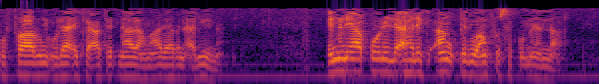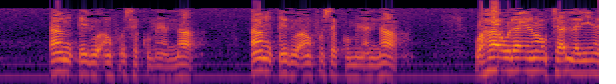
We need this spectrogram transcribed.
كفار أولئك أعتدنا لهم عذابا أليما. إنني أقول لأهلك أنقذوا أنفسكم من النار. أنقذوا أنفسكم من النار. أنقذوا أنفسكم من النار. وهؤلاء الموتى الذين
